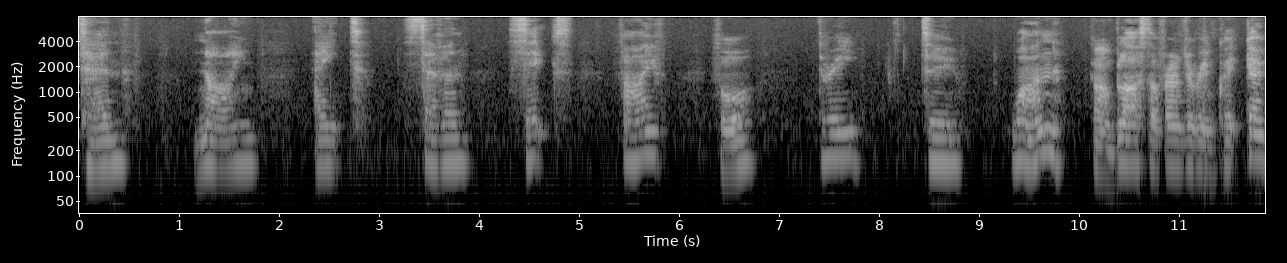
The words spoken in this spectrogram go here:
10, 9, 8, 7, 6, 5, 4, 3, 2, 1. Come on, blast off around your room quick. Go.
